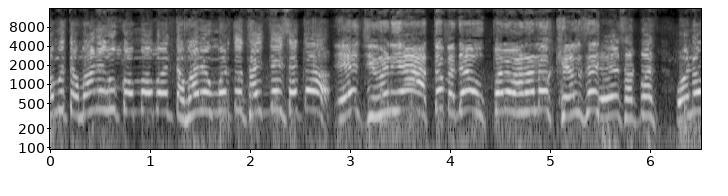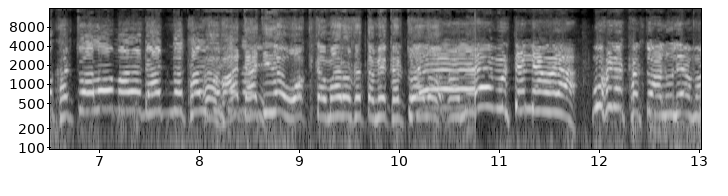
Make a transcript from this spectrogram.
અમે તમારે હું કોમમાં બંધ? તમારે ઉંમર તો થઈ જ નહીં શકે એ જીવણિયા આ તો બધા ઉપર વાળાનો ખેલ છે. એ સરપંચ ઓનો ખર્ચો આલો મારા દાઢ ન ખાવી વાત દાદી સાચી ઓક તમારો છે તમે ખર્ચો આલો. એ ને વાળા હું ખર્ચો આલુ લે અમે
